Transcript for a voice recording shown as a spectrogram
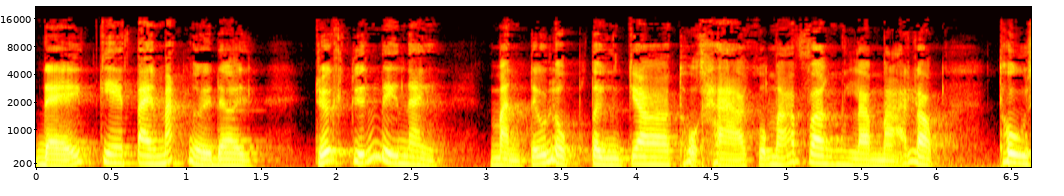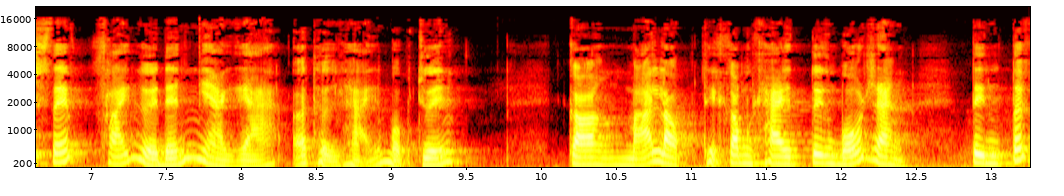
Để che tay mắt người đời, trước chuyến đi này, Mạnh Tiểu Lục từng cho thuộc hạ của Mã Vân là Mã Lộc thu xếp phái người đến nhà gã ở Thượng Hải một chuyến. Còn Mã Lộc thì công khai tuyên bố rằng tin tức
